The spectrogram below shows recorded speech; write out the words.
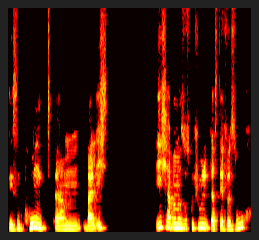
diesen Punkt, ähm, weil ich, ich habe immer so das Gefühl, dass der Versuch,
